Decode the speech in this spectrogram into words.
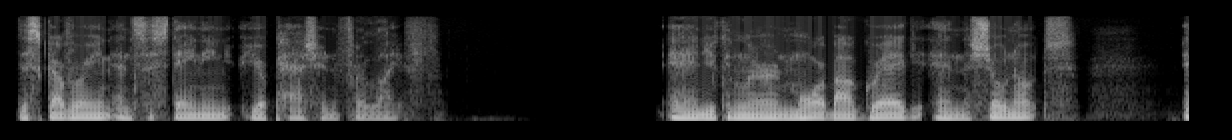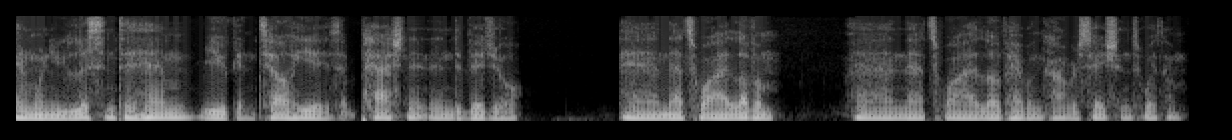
discovering and sustaining your passion for life. And you can learn more about Gregg in the show notes. And when you listen to him, you can tell he is a passionate individual. And that's why I love him. And that's why I love having conversations with him.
